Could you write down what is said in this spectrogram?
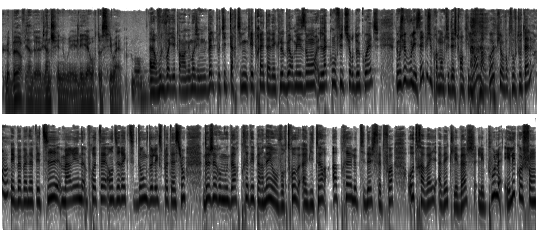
le beurre vient de vient de chez nous et les yaourts aussi, ouais. Bon, alors vous le voyez pas, hein, mais moi j'ai une belle petite tartine qui est prête avec le beurre maison, la confiture de couette. Donc je vais vous laisser, puis je prends mon petit déj tranquillement, Margot, et puis on vous retrouve tout à l'heure. hein. Et ben bon appétit. Marine Protet en direct donc de l'exploitation de Jérôme Houdard près d'Épernay. On vous retrouve à 8 heures après le petit-déj cette fois au travail avec les vaches, les poules et les cochons.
